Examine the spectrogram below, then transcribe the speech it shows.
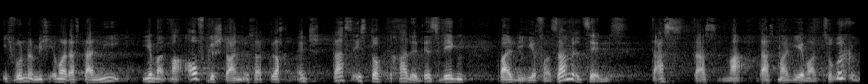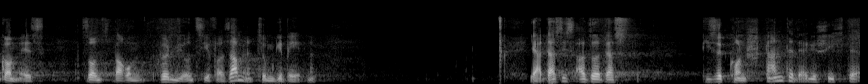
ich wundere mich immer, dass da nie jemand mal aufgestanden ist und hat gesagt, Mensch, das ist doch gerade deswegen, weil wir hier versammelt sind, dass, dass, mal, dass mal jemand zurückgekommen ist. Sonst, warum würden wir uns hier versammeln zum Gebet? Ne? Ja, das ist also das, diese Konstante der Geschichte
